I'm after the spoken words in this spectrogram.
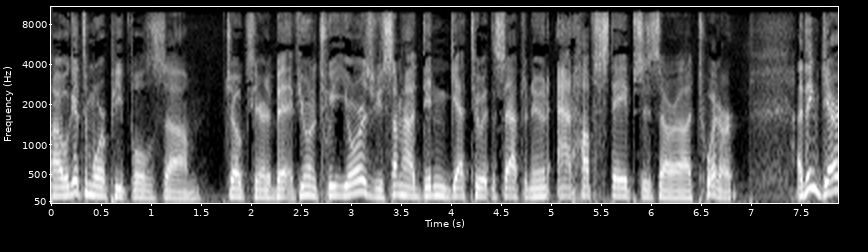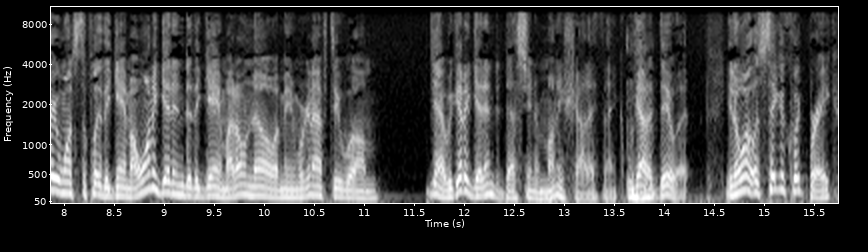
Uh, we'll get to more people's um, jokes here in a bit. If you want to tweet yours, if you somehow didn't get to it this afternoon, at Huff Stapes is our uh, Twitter. I think Gary wants to play the game. I want to get into the game. I don't know. I mean, we're gonna have to. Um, yeah, we got to get into Destiny or Money Shot. I think we got to do it. You know what? Let's take a quick break.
